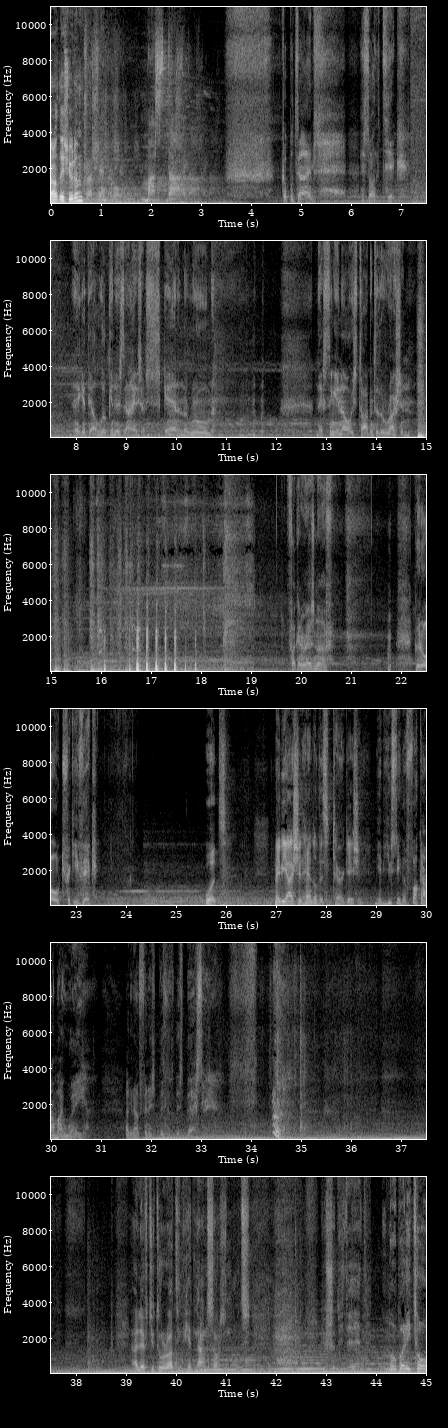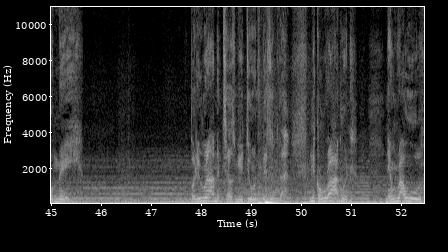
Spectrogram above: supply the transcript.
Don't they shoot him? Kravchenko must die. Couple times, I saw the tick. And I get that look in his eye, he starts scanning the room. Next thing you know, he's talking to the Russian. Fucking Reznov. Good old Tricky Vic. Woods. Maybe I should handle this interrogation. Maybe you stay the fuck out of my way. I got unfinished business with this bastard. I left you to rot in Vietnam, Sergeant Woods. You should be dead. Nobody told me. Buddy Rahman tells me you're doing business with a Nicaraguan named Raul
